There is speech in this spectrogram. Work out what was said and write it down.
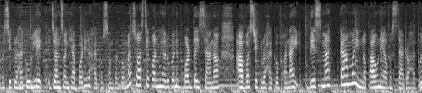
आवश्यक रहेको उल्लेख जनसङ्ख्या बढिरहेको सन्दर्भमा स्वास्थ्य कर्मीहरू पनि बढ्दै जान आवश्यक रहेको भनाई देशमा कामै नपाउने अवस्था रहेको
